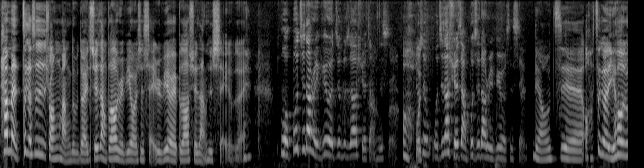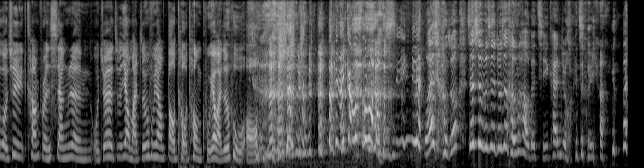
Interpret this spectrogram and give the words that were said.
他们这个是双盲，对不对？学长不知道 reviewer 是谁，reviewer 也不知道学长是谁，对不对？我不知道 reviewer 知不知道学长是谁。哦，我就是我知道学长不知道 reviewer 是谁，了解哦。这个以后如果去 conference 相认，我觉得就是要么就是互相抱头痛哭，要么就是互殴。你在搞什么？十一年，我在想说，这是不是就是很好的期刊就会这样？因为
